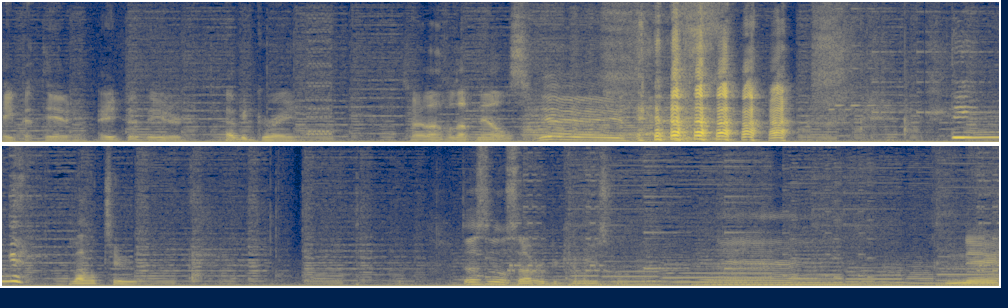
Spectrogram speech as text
8-bit theater. 8 bit theater. That'd be great. So I leveled up Nils. Yay! Ding! Level 2. Does Nils ever become useful? Nah.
